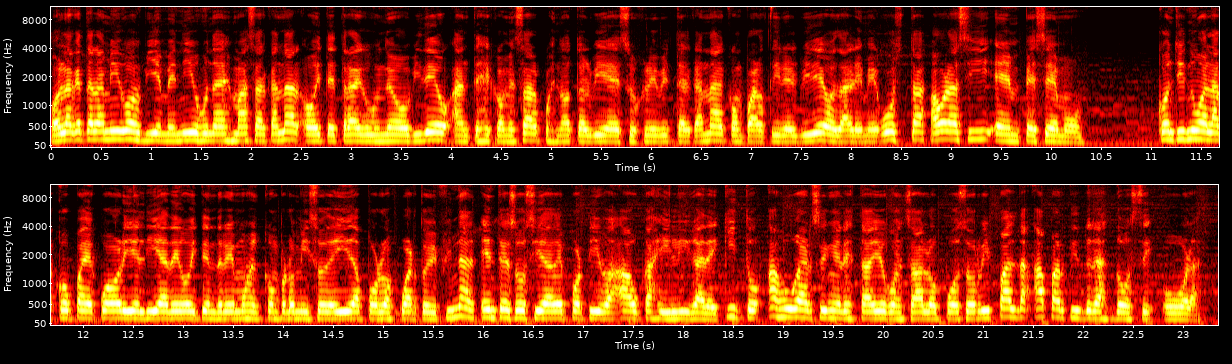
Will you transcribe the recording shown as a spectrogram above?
Hola qué tal amigos, bienvenidos una vez más al canal, hoy te traigo un nuevo video, antes de comenzar pues no te olvides de suscribirte al canal, compartir el video, dale me gusta, ahora sí empecemos. Continúa la Copa de Ecuador y el día de hoy tendremos el compromiso de ida por los cuartos de final entre Sociedad Deportiva Aucas y Liga de Quito a jugarse en el Estadio Gonzalo Pozo Ripalda a partir de las 12 horas.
